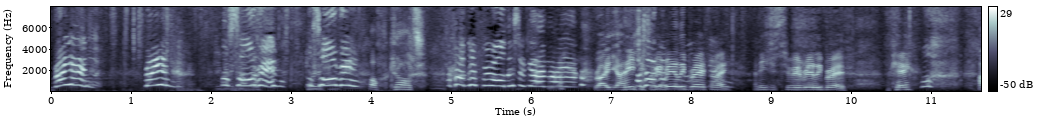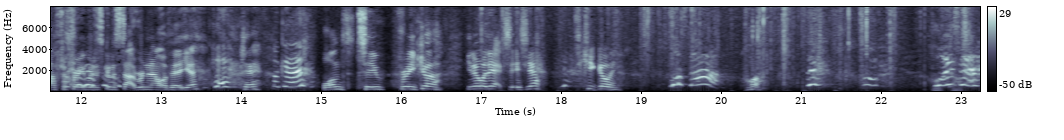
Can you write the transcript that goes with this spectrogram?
Ryan! Ryan! I saw him! I saw him! Oh God. I can't go through all this again, Ryan! Right, I need you to be really brave for me. I need you to be really brave. Okay? After three, we're just gonna start running out of here, yeah? Okay, Okay? okay. One, two, three, go. You know where the exit is, yeah? Just keep going. What's that? What? What oh, is it?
